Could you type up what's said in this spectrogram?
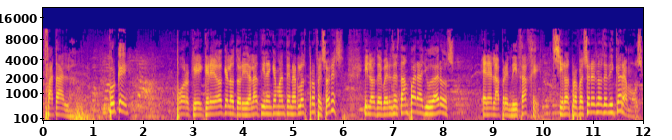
Fatal. ¿Por qué? Porque creo que la autoridad la tienen que mantener los profesores y los deberes están para ayudaros en el aprendizaje. Si los profesores nos dedicáramos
